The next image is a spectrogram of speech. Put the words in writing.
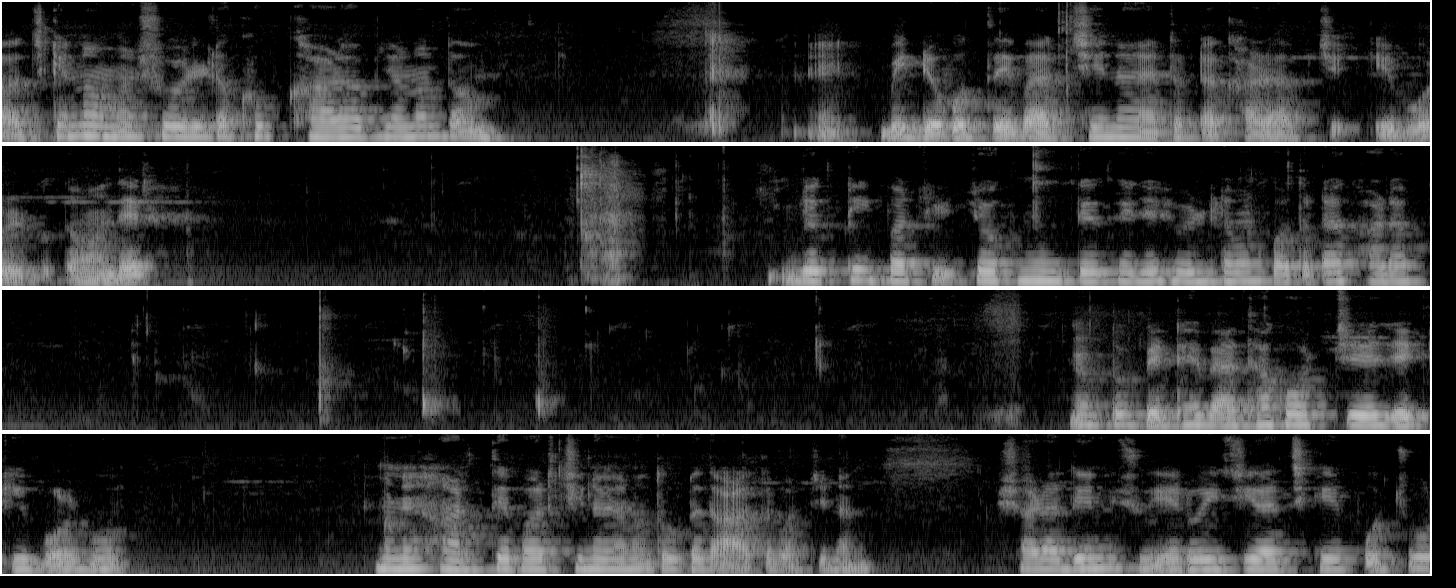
আজকে না আমার শরীরটা খুব খারাপ, জানো তো? ভিডিও করতেই পারছি না, এতটা খারাপ, যে কি বলব তোমাদের? দেখতেই পাচ্ছি, চোখ মুখ দেখে যে শরীরটা আমার কতটা খারাপ। এত পেটে ব্যথা করছে, যে কি বলব? মানে হাঁটতে পারছি না, জানো তো, উঠে দাঁড়াতে পারছি না। সারাদিন শুয়ে রয়েছি আজকে, প্রচুর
